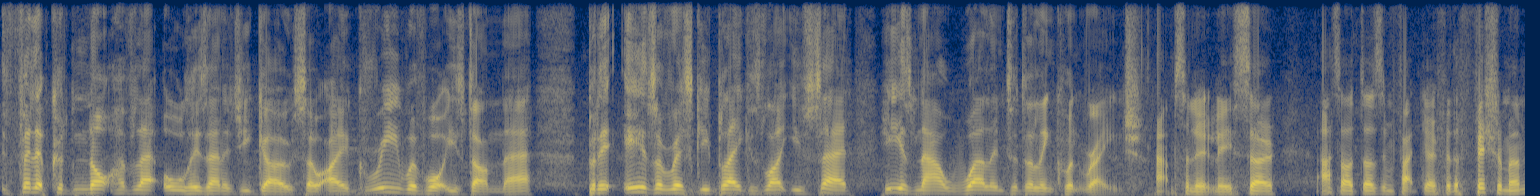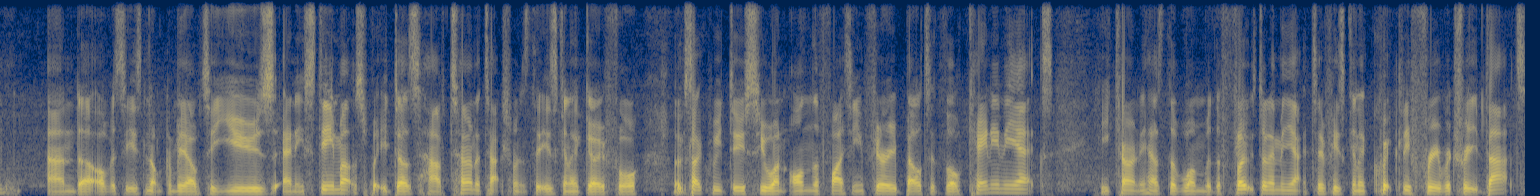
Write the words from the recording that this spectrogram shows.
Philip could not have let all his energy go. So I agree with what he's done there, but it is a risky play because, like you've said, he is now well into delinquent range. Absolutely. So Attar does in fact go for the Fisherman, and uh, obviously he's not going to be able to use any steam ups, but he does have turn attachments that he's going to go for. Looks like we do see one on the Fighting Fury belted Volcanion EX. He currently has the one with the float stone in the active. He's going to quickly free retreat that.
